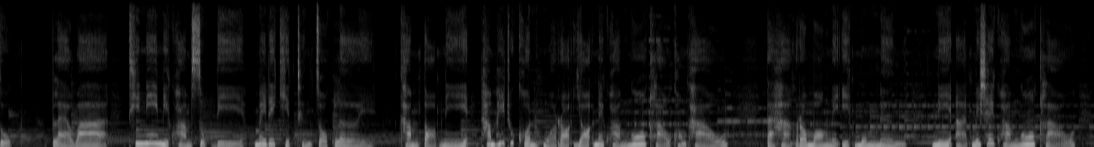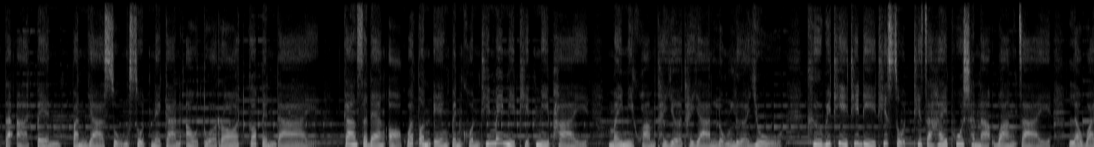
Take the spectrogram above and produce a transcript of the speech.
สุข ลว่า ที่นี่มีความสุขดีไม่ได้คิดถึงโจ๊กเลยคำตอบนี้ทำให้ทุกคนหัวเราะเยาะในความโง่เขลาของเขา แต่หากเรามองในอีกมุมหนึ่ง นี่อาจไม่ใช่ความโง่เขลาแต่อาจเป็นปัญญาสูงสุดในการเอาตัวรอดก็เป็นได้ การแสดงออกว่าตนเองเป็นคนที่ไม่มีพิษมีภัย ไม่มีความทะเยอทะยานหลงเหลืออยู่ คือวิธีที่ดีที่สุดที่จะให้ผู้ชนะวางใจ และไว้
